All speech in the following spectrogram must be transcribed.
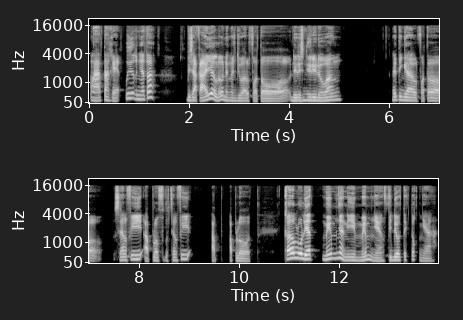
latah kayak, "Wih ternyata bisa kaya loh dengan jual foto diri sendiri doang." Dia tinggal foto selfie, upload foto selfie, up upload. Kalau lu lihat meme-nya nih, meme-nya, video TikTok-nya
